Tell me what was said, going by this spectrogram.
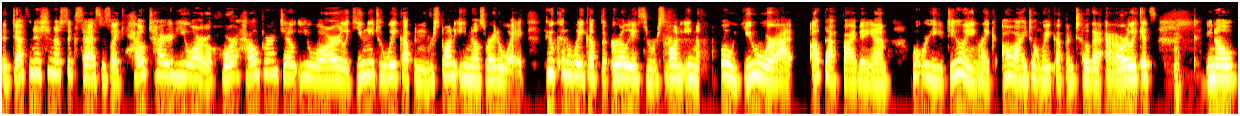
The definition of success is like how tired you are or how burnt out you are. Like, you need to wake up and respond to emails right away. Who can wake up the earliest and respond to emails? Oh, you were at up at 5 a.m. What were you doing? Like, oh, I don't wake up until that hour. Like, it's, you know,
